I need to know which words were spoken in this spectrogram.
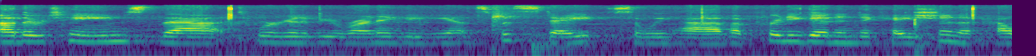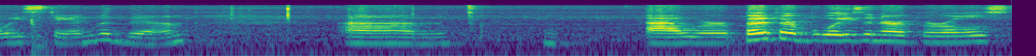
other teams that we're going to be running against the state. So we have a pretty good indication of how we stand with them. Um, our both our boys and our girls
